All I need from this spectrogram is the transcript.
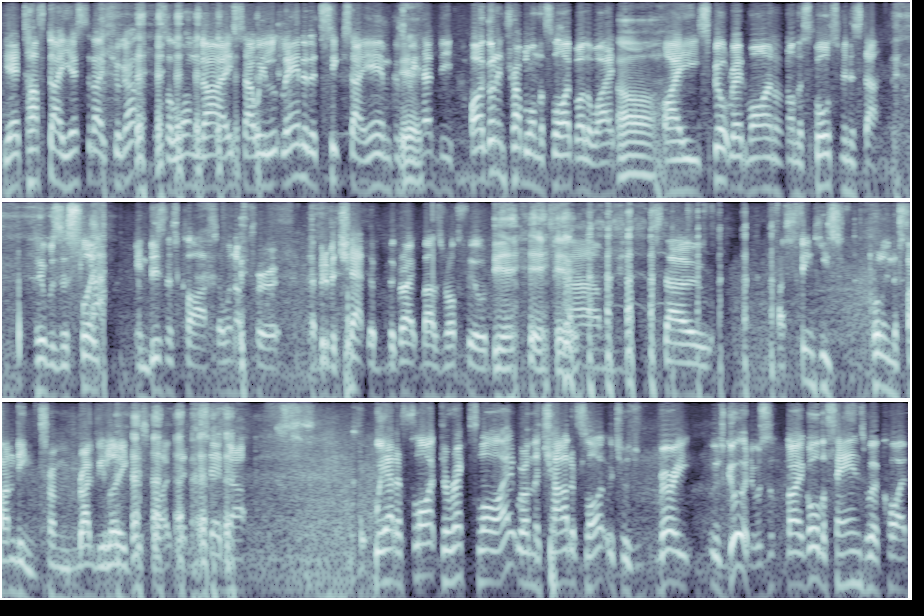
Yeah, tough day yesterday, Sugar. It was a long day. So we landed at 6 a.m. because Yeah. we had the... I got in trouble on the flight, by the way. Oh. I spilt red wine on the sports minister who was asleep in business class. I went up for a, a bit of a chat, the, the great Buzz Rothfield. Yeah. Um, so I think he's pulling the funding from rugby league. This bloke. But he said uh, we had a flight, direct flight. We're on the charter flight, which was very, it was good. It was like all the fans were quite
